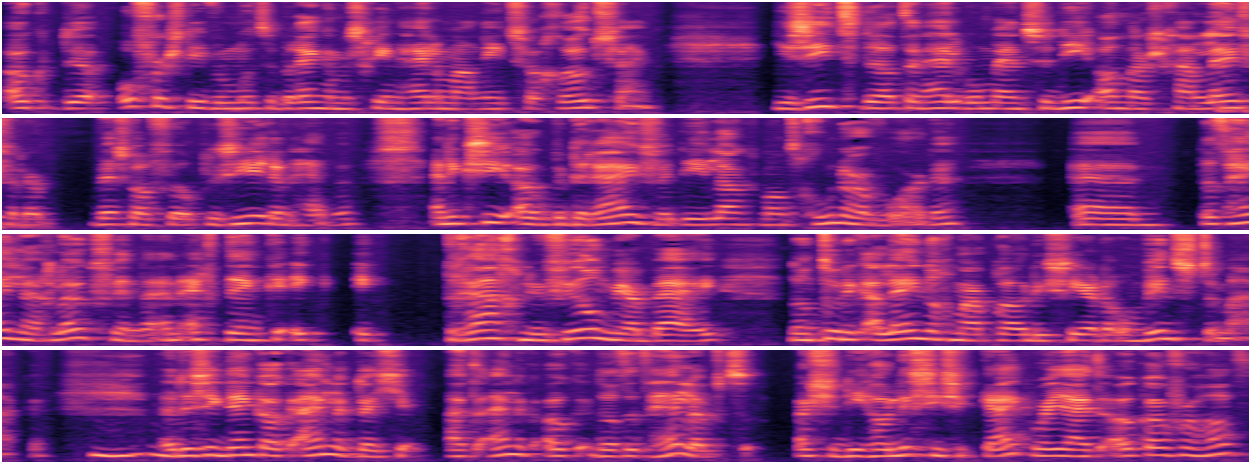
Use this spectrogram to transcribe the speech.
ook de offers die we moeten brengen misschien helemaal niet zo groot zijn. Je ziet dat een heleboel mensen die anders gaan leven er best wel veel plezier in hebben. En ik zie ook bedrijven die langzamerhand groener worden, uh, dat heel erg leuk vinden. En echt denken, ik, ik draag nu veel meer bij dan toen ik alleen nog maar produceerde om winst te maken. Mm-hmm. Uh, dus ik denk ook eindelijk dat je uiteindelijk ook dat het helpt als je die holistische kijk waar jij het ook over had,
